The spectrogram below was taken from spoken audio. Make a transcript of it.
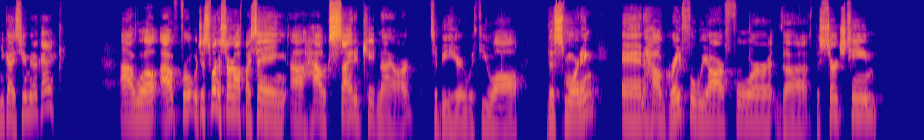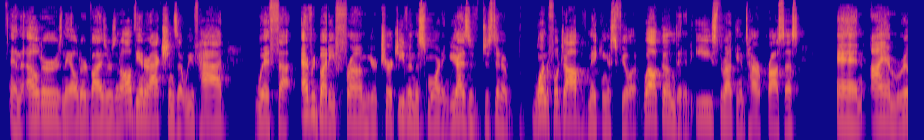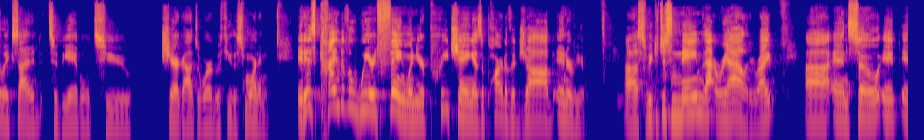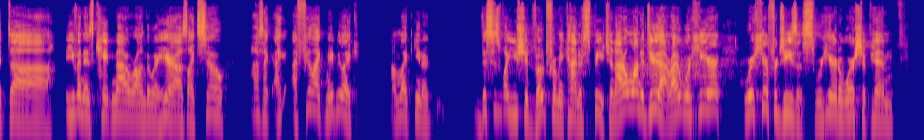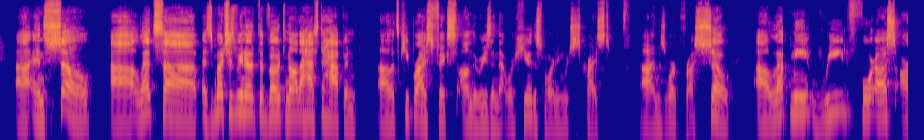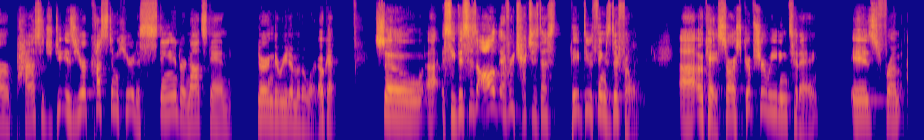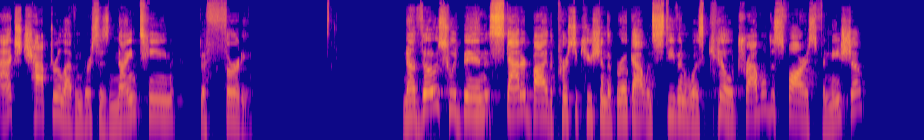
Can you guys hear me okay? Uh, well, I just want to start off by saying uh, how excited Kate and I are to be here with you all this morning and how grateful we are for the, the search team and the elders and the elder advisors and all the interactions that we've had with uh, everybody from your church, even this morning. You guys have just done a wonderful job of making us feel welcomed and at ease throughout the entire process. And I am really excited to be able to share God's word with you this morning. It is kind of a weird thing when you're preaching as a part of a job interview. Uh, so we could just name that reality, right? Uh, and so it, it uh, even as Kate and I were on the way here, I was like, so I was like, I, I feel like maybe like, I'm like, you know, this is why you should vote for me kind of speech. And I don't want to do that, right? We're here, we're here for Jesus. We're here to worship him. Uh, and so uh, let's, uh, as much as we know that the vote and all that has to happen, uh, let's keep our eyes fixed on the reason that we're here this morning, which is Christ uh, and his work for us. So uh, let me read for us our passage. Is your custom here to stand or not stand during the reading of the word? Okay. So, see, this is all every church does, they do things differently. okay, so our scripture reading today is from Acts chapter 11, verses 19 to 30. Now, those who had been scattered by the persecution that broke out when Stephen was killed traveled as far as Phoenicia,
